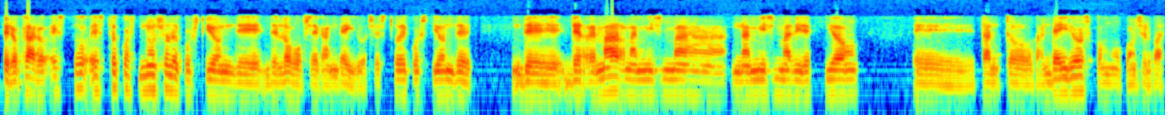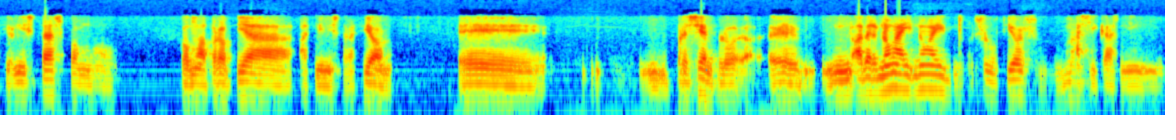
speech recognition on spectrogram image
Pero claro, isto, isto non só é cuestión de, de lobos e gandeiros, isto é cuestión de, de, de remar na mesma, na mesma dirección eh, tanto gandeiros como conservacionistas como, como a propia administración. Eh, por exemplo, eh, a ver, non hai non hai solucións máxicas nin,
